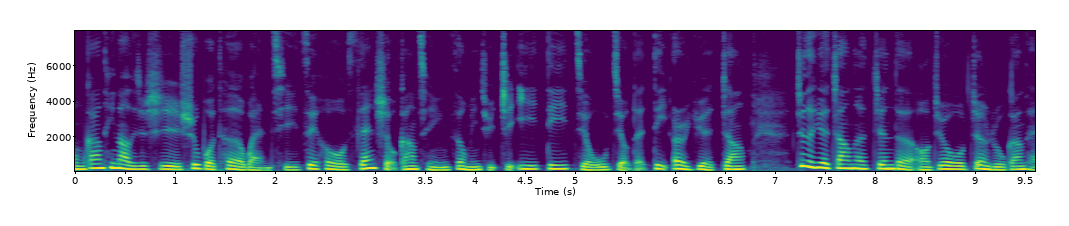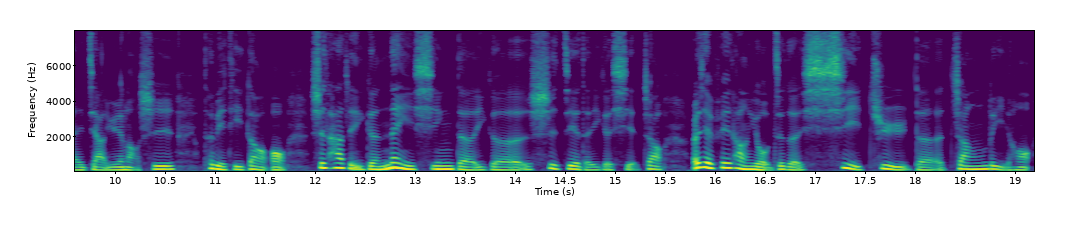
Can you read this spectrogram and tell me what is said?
我们刚刚听到的就是舒伯特晚期最后三首钢琴奏鸣曲之一 D 九五九的第二乐章。这个乐章呢，真的哦，就正如刚才贾云老师特别提到哦，是他的一个内心的一个世界的一个写照，而且非常有这个戏剧的张力哈。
